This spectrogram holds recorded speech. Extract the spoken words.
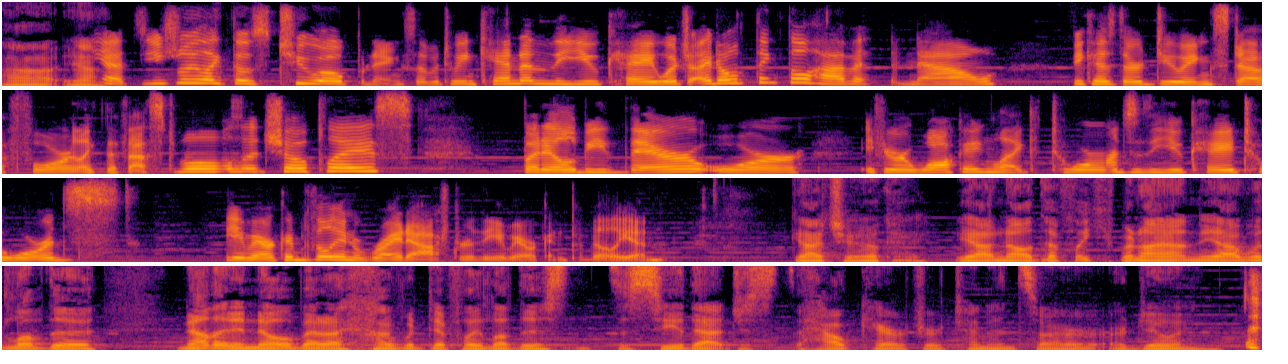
Uh, yeah. Yeah, it's usually like those two openings. So between Canada and the UK, which I don't think they'll have it now because they're doing stuff for like the festivals at Showplace, but it'll be there or if you're walking like towards the UK towards the American Pavilion right after the American Pavilion. Gotcha. Okay. Yeah. No. Definitely keep an eye on. Yeah. I would love to. Now that I know about it, I, would definitely love to to see that. Just how character attendants are are doing.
